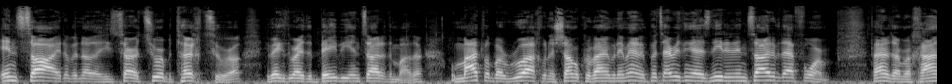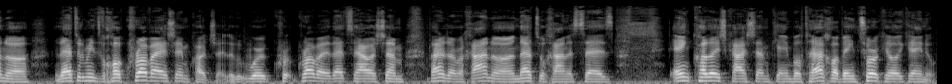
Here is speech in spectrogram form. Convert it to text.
inside of another. He's Tzar Tzur B'tech Tzura. He makes the right the baby inside of the mother. Umatal Baruach and Neshama Kravayim B'nei. He puts everything that is needed inside of that form. That's what it means. V'chol Kravai Hashem Kadshay. The word kr- Kravai. That's how Hashem. And that's what Chana says. Ein Kadosh Kashem Kein Beltecha Vein Tzur Kilikenu.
